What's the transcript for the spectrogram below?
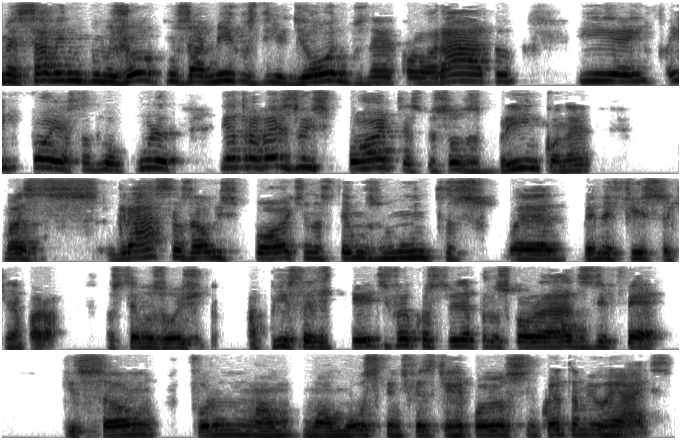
começava indo no jogo com os amigos de, de ônibus, né, Colorado, e, e foi essas loucuras. E através do esporte, as pessoas brincam, né? Mas graças ao esporte, nós temos muitos é, benefícios aqui na paróquia. Nós temos hoje a pista de skate foi construída pelos colorados de fé, que são foram um, um almoço que a gente fez que recolheu 50 mil reais.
